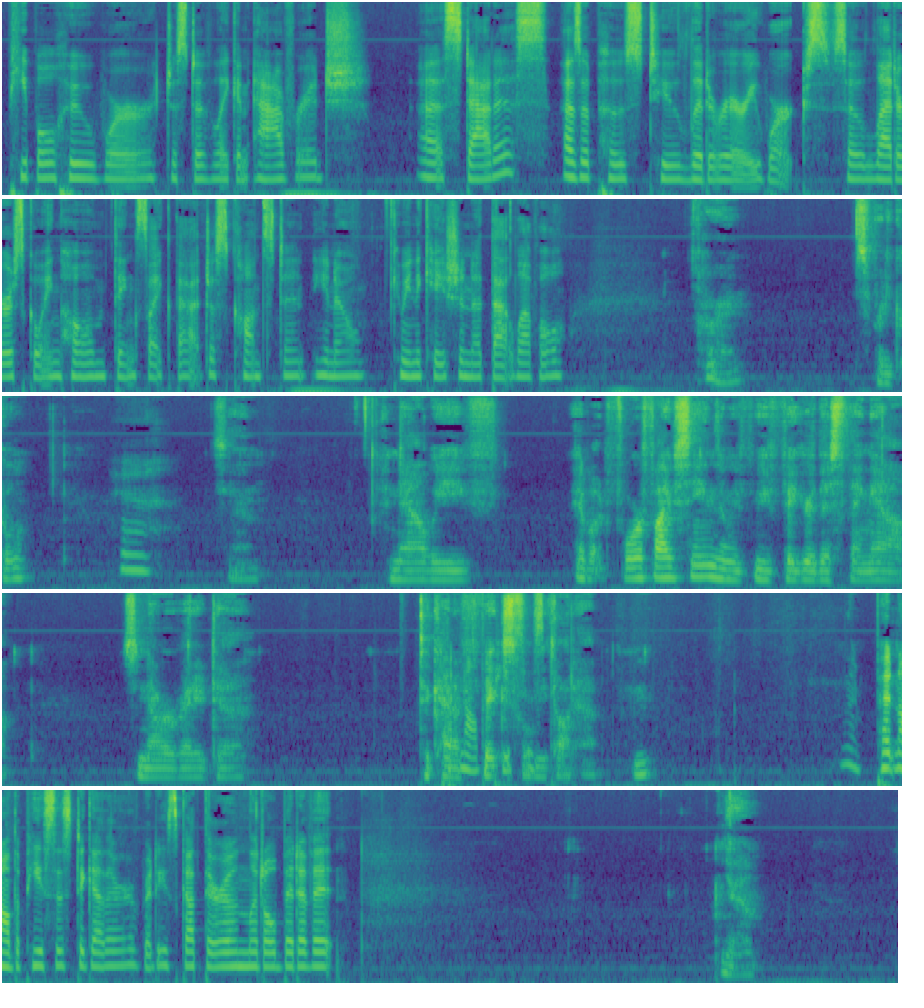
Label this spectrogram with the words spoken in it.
people who were just of like an average uh, status as opposed to literary works. So letters going home, things like that, just constant, you know, communication at that level. All right. It's pretty cool. Yeah. So now we've had what four or five scenes and we've, we've figured this thing out. So now we're ready to to kind Putting of fix what we thought happened. Hmm? Putting all the pieces together. Everybody's got their own little bit of it. Yeah.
